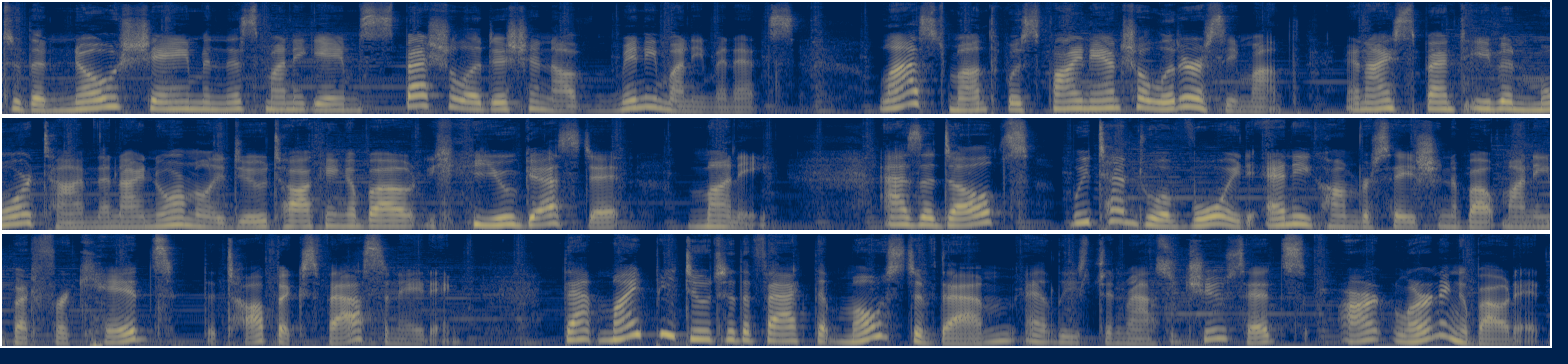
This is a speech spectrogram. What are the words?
to the No Shame in This Money Game special edition of Mini Money Minutes. Last month was Financial Literacy Month, and I spent even more time than I normally do talking about, you guessed it, money. As adults, we tend to avoid any conversation about money, but for kids, the topic's fascinating. That might be due to the fact that most of them, at least in Massachusetts, aren't learning about it.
